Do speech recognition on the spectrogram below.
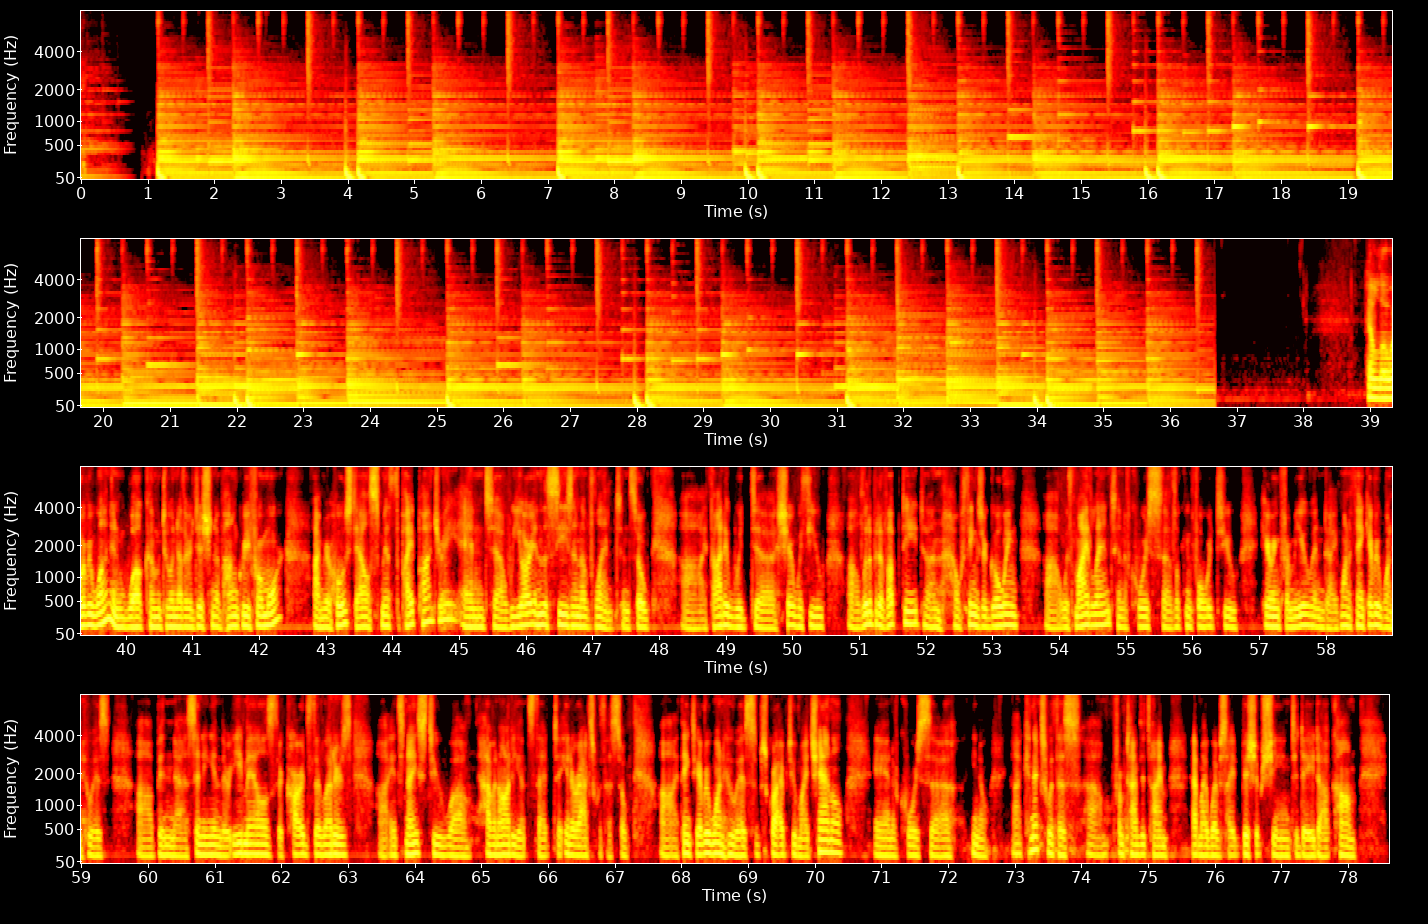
Hello, everyone, and welcome to another edition of Hungry for More. I'm your host, Al Smith, the Pipe Padre, and uh, we are in the season of Lent. And so uh, I thought I would uh, share with you a little bit of update on how things are going uh, with my Lent. And of course, uh, looking forward to hearing from you. And I want to thank everyone who has uh, been sending in their emails, their cards, their letters. it's nice to have an audience that interacts with us. So I thank to everyone who has subscribed to my channel. And of course, you know, uh, connects with us um, from time to time at my website, bishopsheentoday.com.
